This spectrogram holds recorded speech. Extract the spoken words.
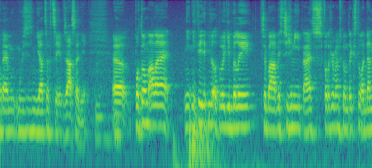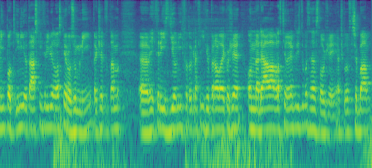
hra, můžu si s ní dělat, co chci, v zásadě. Hmm. Uh, potom ale ně- některé takové odpovědi byly třeba vystřižený právě s Photoshopem z kontextu a daný pod jiný otázky, které byly vlastně rozumný, takže to tam eh, v některých sdílných fotografiích vypadalo jako, že on nadává vlastně lidem, kteří to vůbec nezaslouží, ačkoliv třeba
